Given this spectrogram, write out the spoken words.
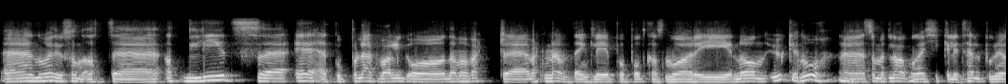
Eh, nå er det jo sånn at, eh, at Leeds eh, er et populært valg, og de har vært, vært nevnt egentlig på podkasten vår i noen uker nå, eh, som et lag man kan kikke litt til pga.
